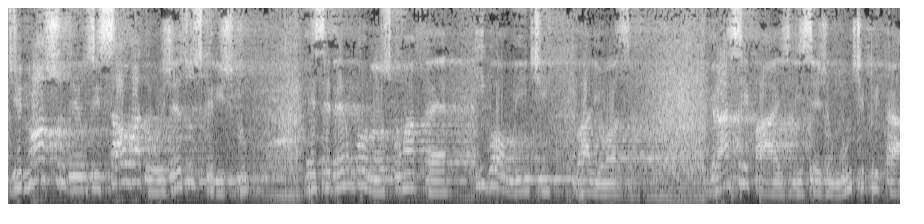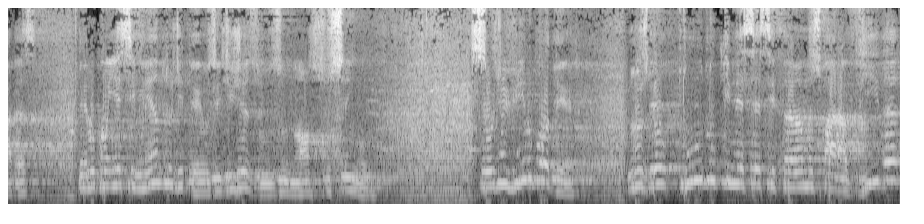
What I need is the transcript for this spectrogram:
de nosso Deus e Salvador Jesus Cristo, receberam conosco uma fé igualmente valiosa. Graça e paz lhes sejam multiplicadas pelo conhecimento de Deus e de Jesus, o nosso Senhor. Seu divino poder nos deu tudo o que necessitamos para a vida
